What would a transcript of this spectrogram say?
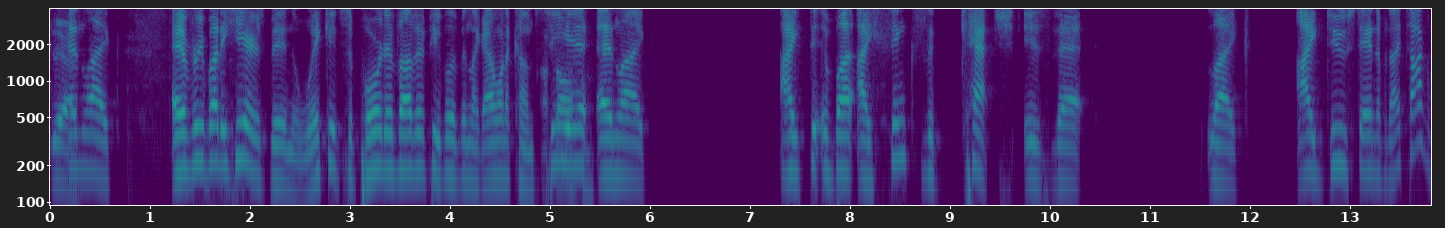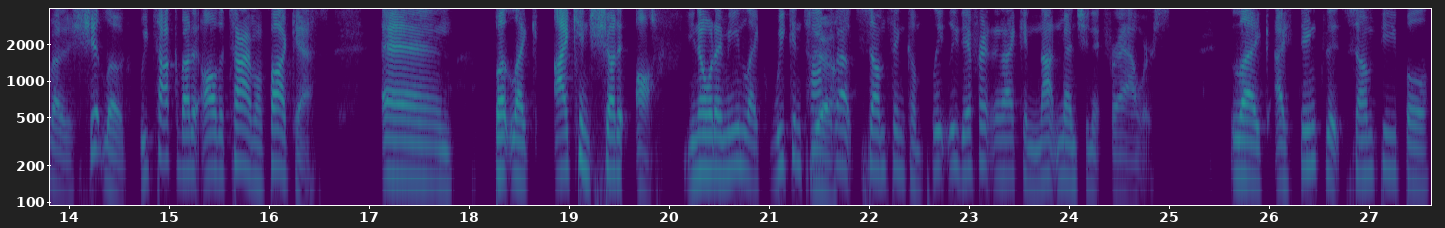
yeah. and like everybody here has been wicked supportive of it people have been like i want to come That's see it and like i th- but i think the catch is that like i do stand up and i talk about it a shitload we talk about it all the time on podcasts and but like i can shut it off you know what i mean like we can talk Yeah. about something completely different and i can not mention it for hours like i think that some people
